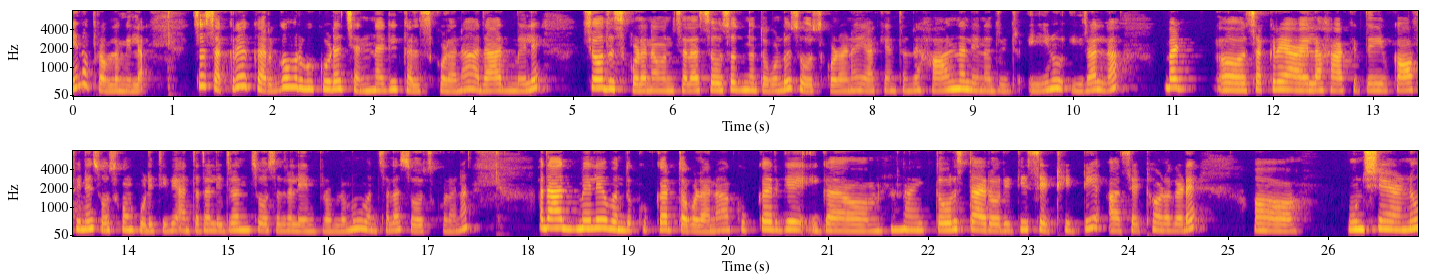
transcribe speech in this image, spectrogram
ಏನೂ ಪ್ರಾಬ್ಲಮ್ ಇಲ್ಲ. ಸೊ ಸಕ್ಕರೆ ಕರ್ಗೋವರೆಗೂ ಕೂಡ ಚೆನ್ನಾಗಿ ಕಲಿಸ್ಕೊಳ್ಳೋಣ. ಅದಾದಮೇಲೆ ಶೋಧಿಸ್ಕೊಳ್ಳೋಣ ಒಂದು ಸಲ ಸೋಸೋದನ್ನ ತೊಗೊಂಡು ಸೋಸ್ಕೊಳ್ಳೋಣ. ಯಾಕೆ ಅಂತಂದರೆ ಹಾಲಿನಲ್ಲಿ ಏನಾದರೂ ಇದ್ರೆ ಏನೂ ಇರಲ್ಲ. ಬಟ್ ಸಕ್ಕರೆ ಎಲ್ಲ ಹಾಕಿರ್ತೀವಿ ಕಾಫಿನೇ ಸೋಸ್ಕೊಂಡು ಕುಡಿತೀವಿ. ಅಂಥದ್ರಲ್ಲಿ ಇದ್ರಲ್ಲಿ ಸೋಸೋದ್ರಲ್ಲಿ ಏನು ಪ್ರಾಬ್ಲಮು ಒಂದು ಸಲ ಸೋಸ್ಕೊಳ್ಳೋಣ. ಅದಾದಮೇಲೆ ಒಂದು ಕುಕ್ಕರ್ ತೊಗೊಳ್ಳೋಣ. ಕುಕ್ಕರ್ಗೆ ಈಗ ಈಗ ತೋರಿಸ್ತಾ ಇರೋ ರೀತಿ ಸೆಟ್ ಇಟ್ಟು, ಆ ಸೆಟ್ ಒಳಗಡೆ ಹುಣಸೆ ಹಣ್ಣು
